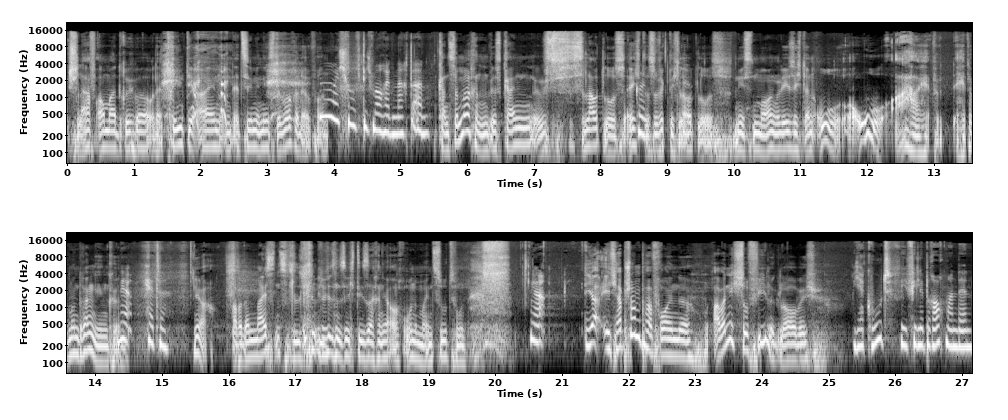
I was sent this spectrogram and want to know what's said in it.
schlaf auch mal drüber oder trink dir ein und erzähl mir nächste Woche davon. Ich rufe dich mal heute Nacht an. Kannst du machen, wirst kein, ist lautlos, echt, Gut. das ist wirklich lautlos. Ja. Nächsten Morgen lese ich dann, oh, oh, ah, hätte man dran gehen können. Ja, hätte. Ja, aber dann meistens lösen sich die Sachen ja auch ohne mein Zutun. Ja. Ja, ich habe schon ein paar Freunde, aber nicht so viele, glaube ich. Ja gut, wie viele braucht man denn?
